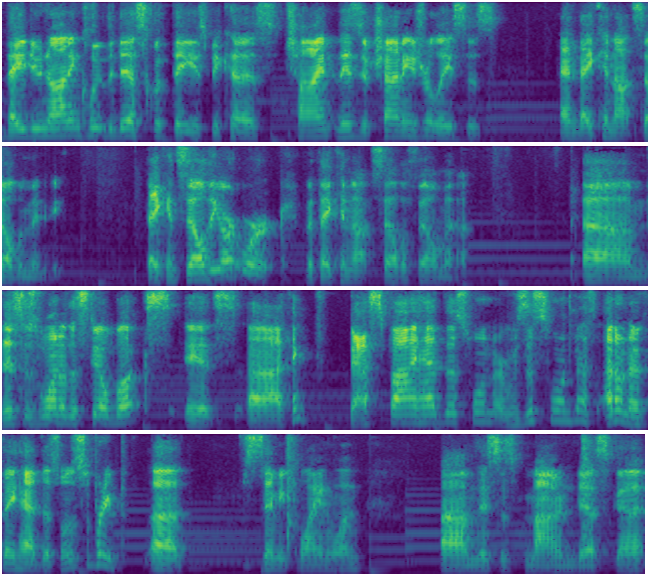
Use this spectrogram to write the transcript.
they do not include the disc with these because China. These are Chinese releases, and they cannot sell the movie. They can sell the artwork, but they cannot sell the film in it. Um, this is one of the steel books. It's uh, I think Best Buy had this one, or was this one Best? I don't know if they had this one. This is a pretty uh, semi-plain one. Um, this is my own disc in it.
